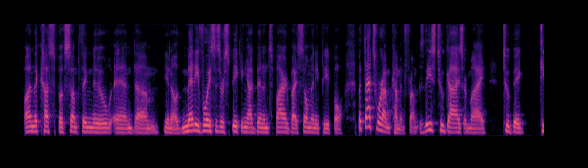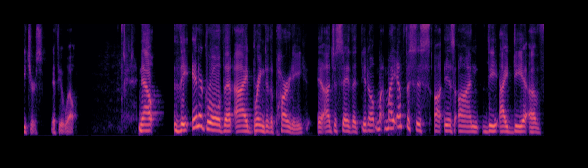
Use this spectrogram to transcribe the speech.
on the cusp of something new and um, you know many voices are speaking. I've been inspired by so many people but that's where i'm coming from is these two guys are my two big teachers if you will. Now the integral that i bring to the party i'll just say that you know my, my emphasis uh, is on the idea of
